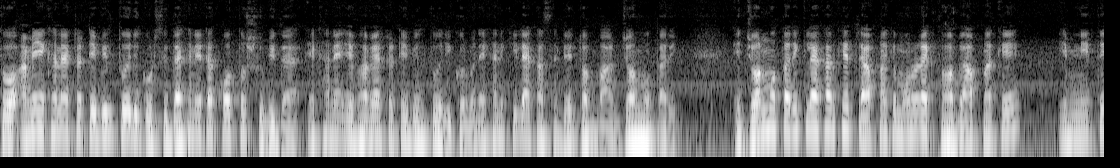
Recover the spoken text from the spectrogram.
তো আমি এখানে একটা টেবিল তৈরি করছি। দেখেন এটা কত সুবিধা। এখানে এভাবে একটা টেবিল তৈরি করবেন। এখানে কি লেখা আছে? ডেট অফ বার্থ জন্ম তারিখ। এই জন্ম তারিখ লেখার ক্ষেত্রে আপনাকে মনে রাখতে হবে, আপনাকে এমনিতে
